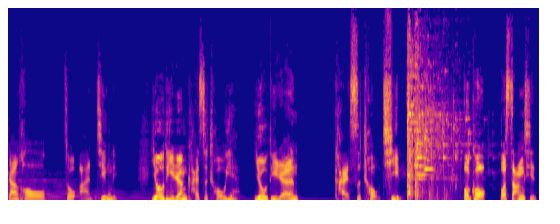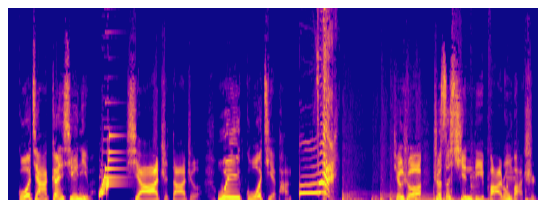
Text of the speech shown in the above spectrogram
然后就安静了。有的人开始抽烟，有的人开始抽泣了。不哭，不伤心，国家感谢你们。侠之大者，为国接盘。听说这是新的八荣八耻，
